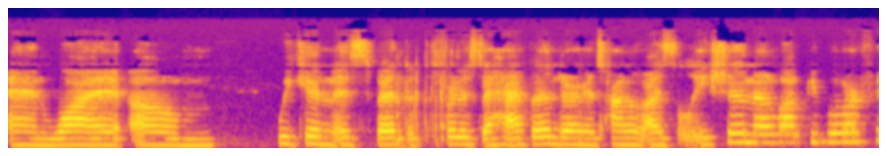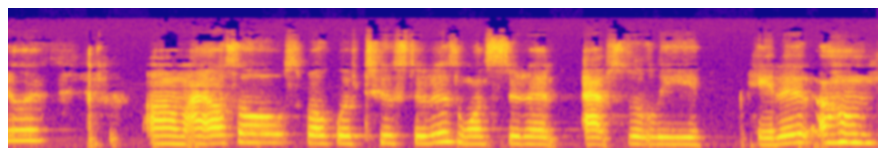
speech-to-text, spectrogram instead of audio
and why um, we can expect for this to happen during a time of isolation that a lot of people are feeling. Um, I also spoke with two students. One student absolutely hated um,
